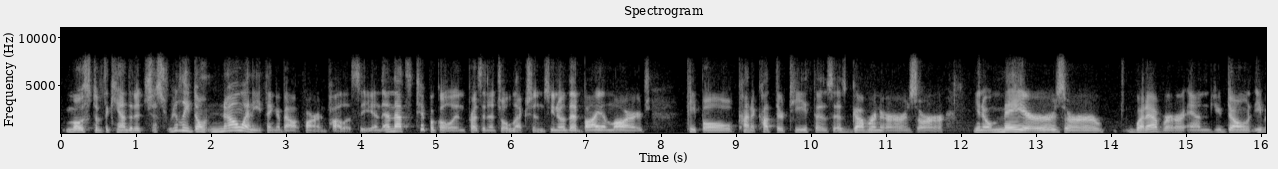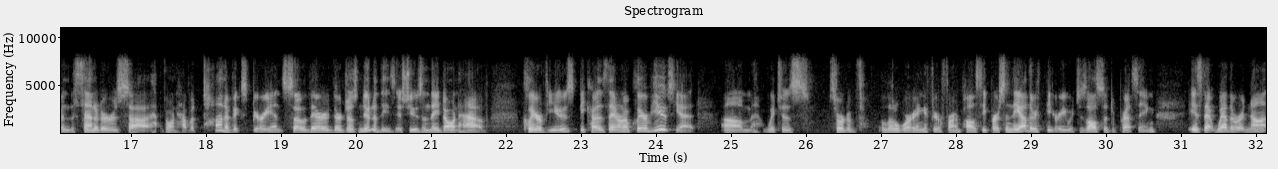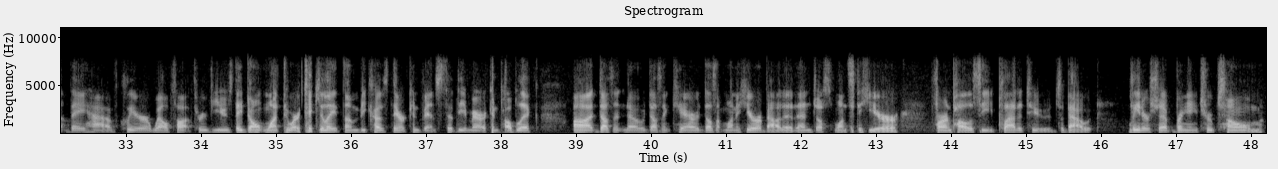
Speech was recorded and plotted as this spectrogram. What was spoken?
most of the candidates just really don't know anything about foreign policy, and and that's typical in presidential elections. You know that by and large, people kind of cut their teeth as as governors or you know mayors or whatever and you don't even the senators uh, don't have a ton of experience so they're they're just new to these issues and they don't have clear views because they don't have clear views yet um, which is sort of a little worrying if you're a foreign policy person. The other theory which is also depressing is that whether or not they have clear well thought through views they don't want to articulate them because they're convinced that the american public uh, doesn't know doesn't care doesn't want to hear about it and just wants to hear foreign policy platitudes about leadership, bringing troops home,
